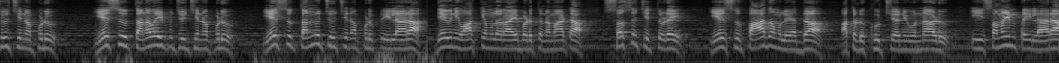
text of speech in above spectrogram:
చూచినప్పుడు యేసు తన వైపు చూచినప్పుడు యేసు తన్ను చూచినప్పుడు ప్రియులారా దేవుని వాక్యంలో రాయబడుతున్న మాట స్వసుచిత్తుడై యేసు పాదముల యొద్ద అతడు కూర్చొని ఉన్నాడు. ఈ సమయం ప్రియులారా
